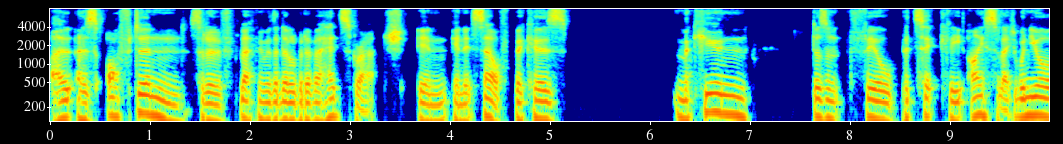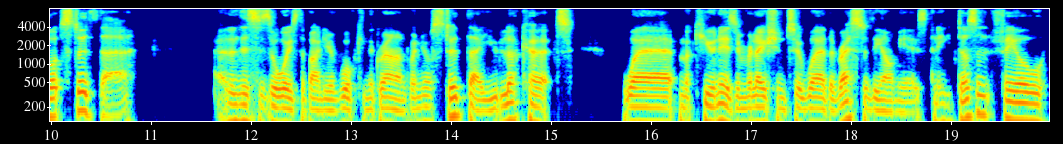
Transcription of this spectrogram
has often sort of left me with a little bit of a head scratch in in itself because Maucune doesn't feel particularly isolated when you're stood there and this is always the value of walking the ground. When you're stood there, you look at where Maucune is in relation to where the rest of the army is, and he doesn't feel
